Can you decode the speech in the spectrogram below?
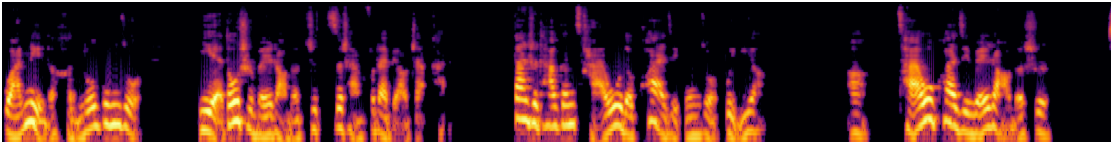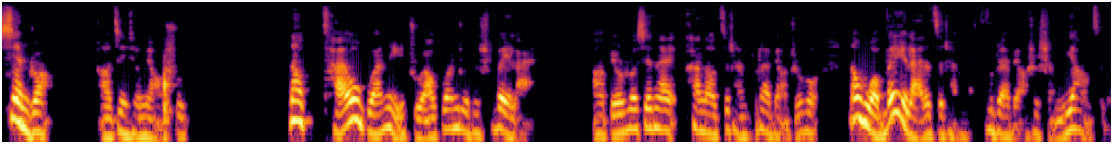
管理的很多工作也都是围绕着资资产负债表展开。但是它跟财务的会计工作不一样，啊，财务会计围绕的是现状啊进行描述，那财务管理主要关注的是未来，啊，比如说现在看到资产负债表之后，那我未来的资产负债表是什么样子的？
